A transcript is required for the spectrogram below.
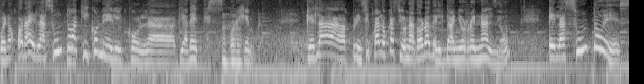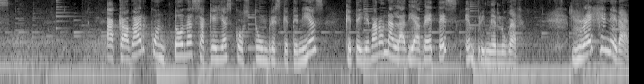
Bueno, ahora el asunto aquí con, el, con la diabetes, por ejemplo, que es la principal ocasionadora del daño renal, ¿no? El asunto es acabar con todas aquellas costumbres que tenías que te llevaron a la diabetes en primer lugar. Regenerar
